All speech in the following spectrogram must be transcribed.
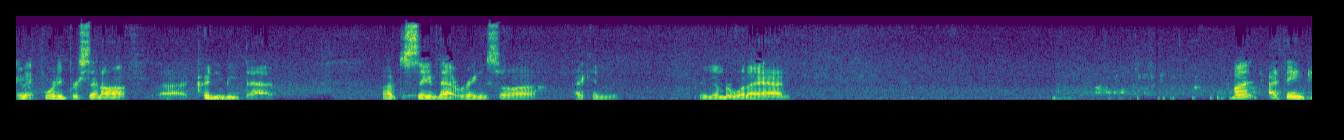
And at 40% off, uh, couldn't beat that. I'll have to save that ring so uh, I can remember what I had. But I think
